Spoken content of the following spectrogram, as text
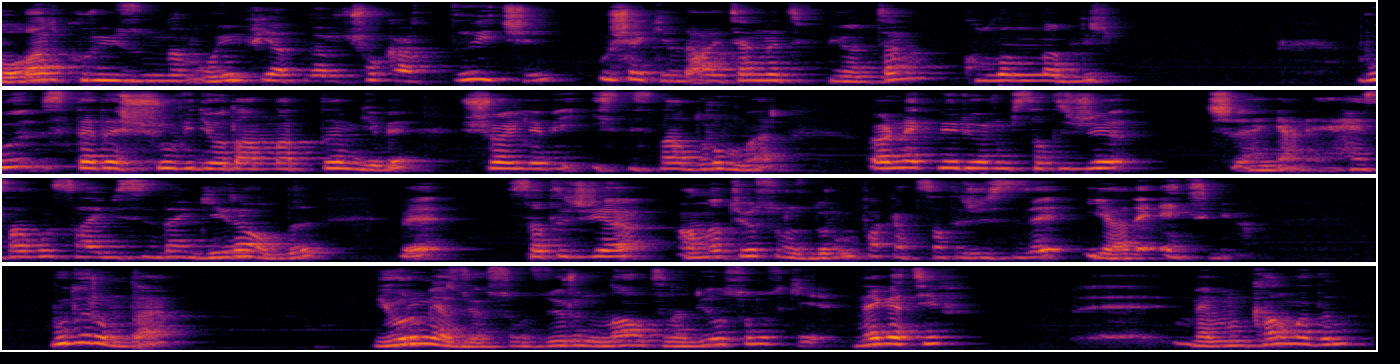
dolar kuru yüzünden oyun fiyatları çok arttığı için bu şekilde alternatif bir yöntem kullanılabilir. Bu sitede şu videoda anlattığım gibi şöyle bir istisna durum var. Örnek veriyorum satıcı yani hesabın sahibi sizden geri aldı ve satıcıya anlatıyorsunuz durumu fakat satıcı size iade etmiyor. Bu durumda yorum yazıyorsunuz. Ürünün altına diyorsunuz ki negatif e, memnun kalmadım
